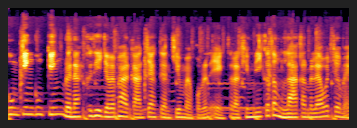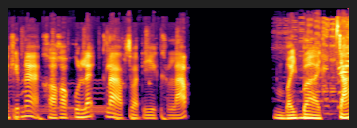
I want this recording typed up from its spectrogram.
กุ้งกิ้งกุ้งกิ้งเลยนะเพื่อที่จะไม่พลาดการแจ้งเตือนคลิปใหม่ผมนั่นเองสำหรับคลิปนี้ก็ต้องลากันไปแล้วว่าเจอใหม่คลิปหน้า ขอขอบคุณและกราบสวัสดีครับบ๊ายบายจ้า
